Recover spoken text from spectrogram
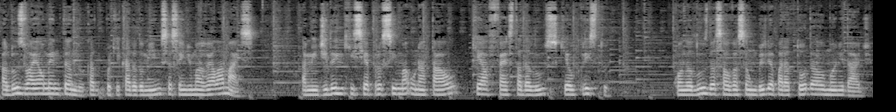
A luz vai aumentando, porque cada domingo se acende uma vela a mais, à medida em que se aproxima o Natal, que é a festa da luz, que é o Cristo, quando a luz da salvação brilha para toda a humanidade.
